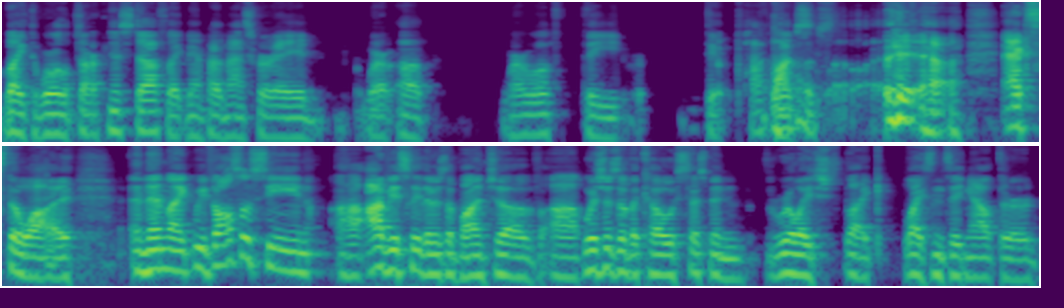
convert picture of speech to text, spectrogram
like the World of Darkness stuff, like Vampire the Masquerade, where uh Werewolf, the the Apocalypse, yeah, X the Y, and then like we've also seen uh, obviously there's a bunch of uh, Wizards of the Coast has been really sh- like licensing out their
